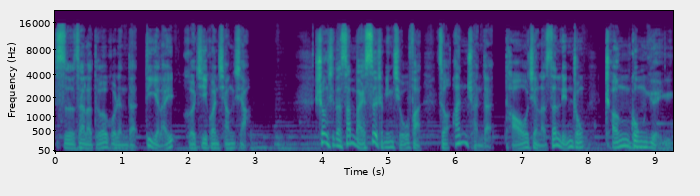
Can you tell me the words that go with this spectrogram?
死在了德国人的地雷和机关枪下，剩下的三百四十名囚犯则安全地逃进了森林中，成功越狱。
